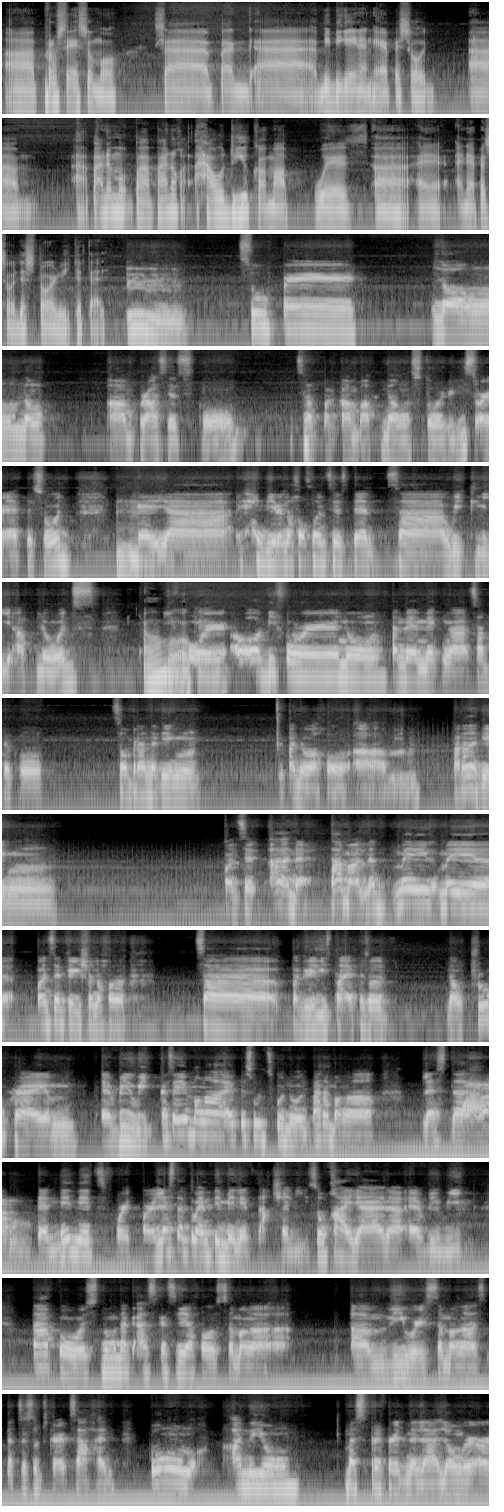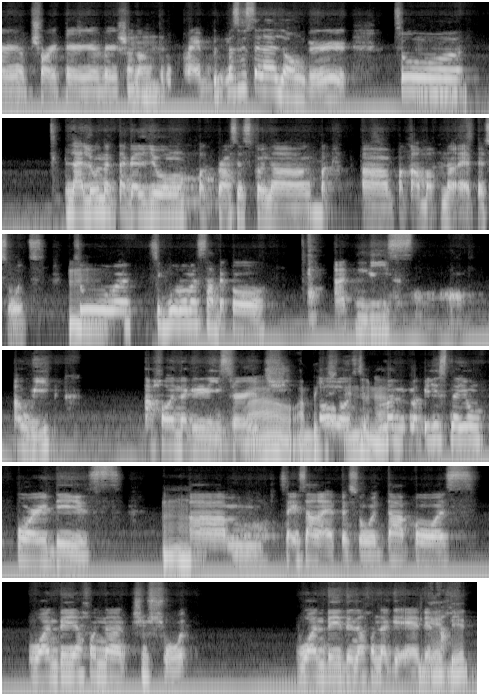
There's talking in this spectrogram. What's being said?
ah, proseso mo sa pag ah, bibigay ng episode? Um, ah, paano mo, pa, paano, how do you come up with uh, a- an episode, a story to tell? Mm, super long ng um, process ko sa pag-come up ng stories or episode. Kaya hindi rin ako consistent sa weekly uploads. Oh, before, okay. Oo, before nung pandemic nga, sabi ko, sobrang naging, ano ako, um, parang naging, concent ah, hindi, tama, nag, may, may uh, concentration ako sa pag-release ng episode ng True Crime every week. Kasi yung mga episodes ko noon, para mga less than 10 minutes or, or less than 20 minutes actually. So kaya na every week. Tapos, nung nag-ask kasi ako sa mga um, viewers, sa mga nagsusubscribe sa akin, kung ano yung mas preferred nila, longer or shorter version ng true crime. Mas gusto nila longer. So, lalo nagtagal yung pag-process ko ng pag, uh, pag-come up ng episodes. So, siguro masabi ko, at least a week ako nagre-research. Wow, ang bilis Oo, din nun, ah. ma- mabilis na yung four days Mhm. um, sa isang episode. Tapos, one day ako nag-shoot. One day din ako nag-edit. edit.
